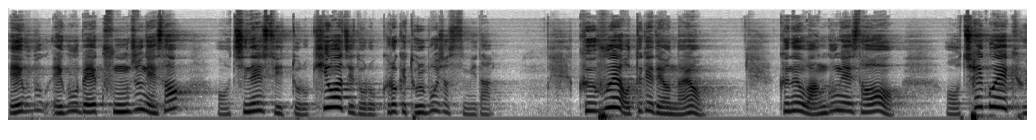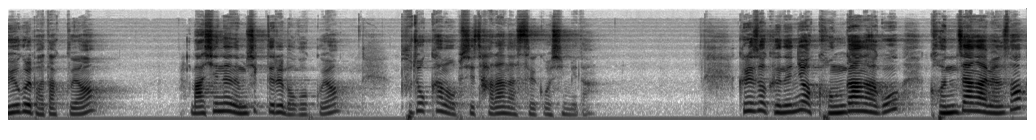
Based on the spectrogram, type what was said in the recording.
애굽, 애굽 의 궁중에서 어, 지낼 수 있도록 키워지도록 그렇게 돌보셨습니다. 그 후에 어떻게 되었나요? 그는 왕궁에서 어, 최고의 교육을 받았고요. 맛있는 음식들을 먹었고요. 부족함 없이 자라났을 것입니다. 그래서 그는요, 건강하고 건장하면서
